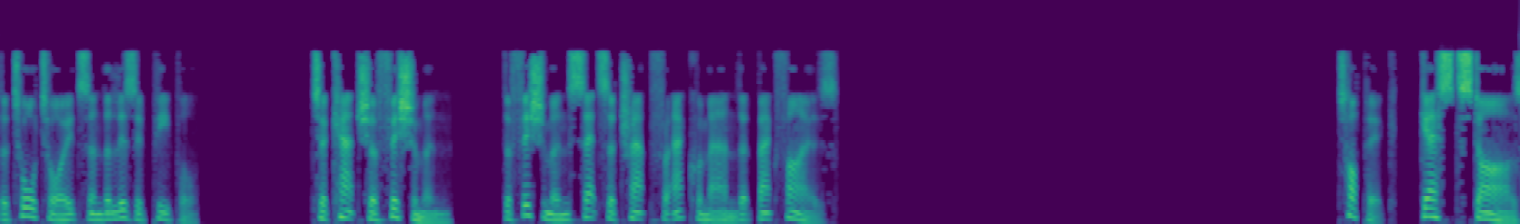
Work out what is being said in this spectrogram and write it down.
the Tortoids and the lizard people. To catch a fisherman, the fisherman sets a trap for Aquaman that backfires. Guest stars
